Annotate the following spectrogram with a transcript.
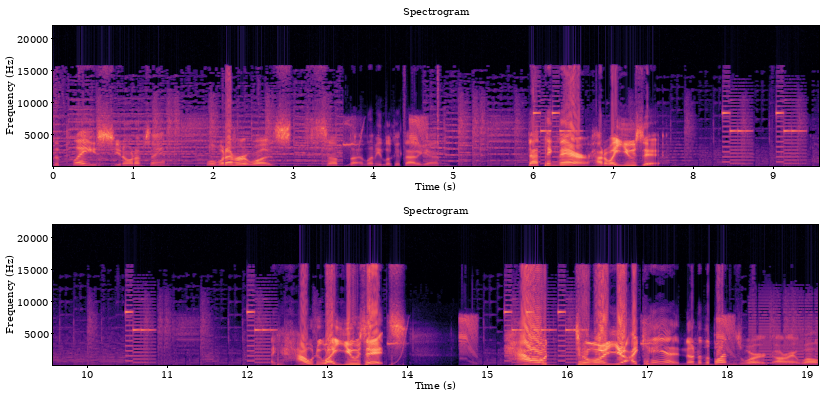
the place. You know what I'm saying? Well, whatever it was. Sub, uh, let me look at that again. That thing there. How do I use it? Like, how do I use it? How do I? I can't. None of the buttons work. All right. Well,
